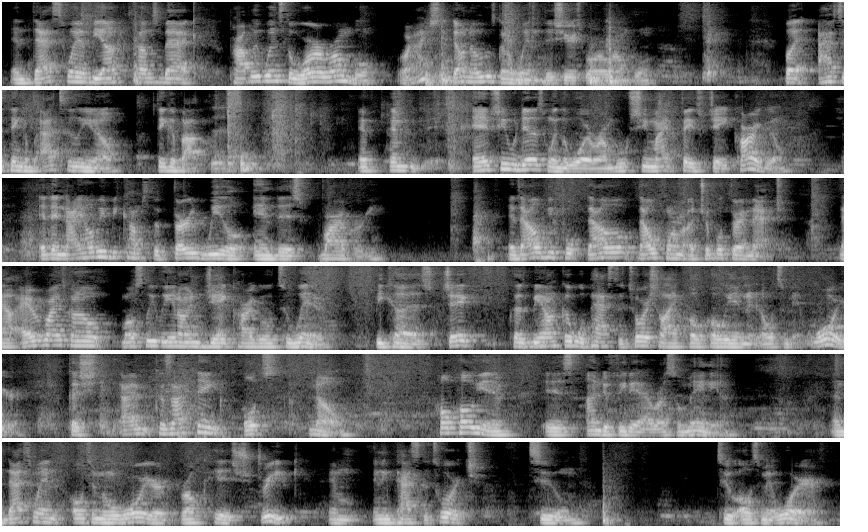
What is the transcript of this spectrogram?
And that's when Bianca comes back, probably wins the Royal Rumble. Or I actually don't know who's gonna win this year's Royal Rumble. But I have to think about I have to, you know, think about this. If and, and if she does win the Royal Rumble, she might face Jade Cargill. And then Naomi becomes the third wheel in this rivalry. And that will be for, that will that will form a triple threat match. Now everybody's gonna mostly lean on Jade Cargill to win because Jake because Bianca will pass the torch like Hulk Hogan and Ultimate Warrior. Cause I because I think Ult no Hulk Hogan is undefeated at WrestleMania. And that's when Ultimate Warrior broke his streak and, and he passed the torch to to Ultimate Warrior.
